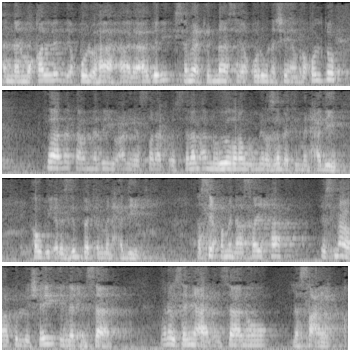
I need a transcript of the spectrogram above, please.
أن المقلد يقول ها ها لا أدري سمعت الناس يقولون شيئا فقلته فذكر النبي عليه الصلاة والسلام أنه يضرب بمرزبة من حديد أو بإرزبة من حديد. يصيح منها صيحة يسمعها كل شيء إلا الإنسان ولو سمعها الإنسان لصعق.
